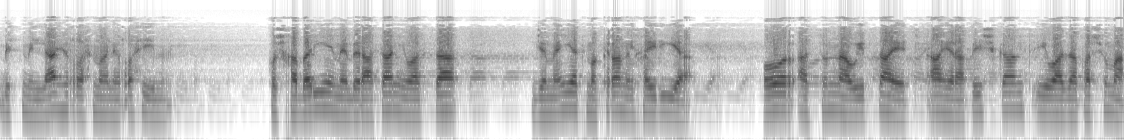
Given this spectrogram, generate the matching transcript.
بسم الله الرحمن الرحیم خوشخبری میں براتانی واسطہ جمعیت مکران الخیریه اور از سنة ویب سایت آهرا پیش کند ایوازا پر شما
